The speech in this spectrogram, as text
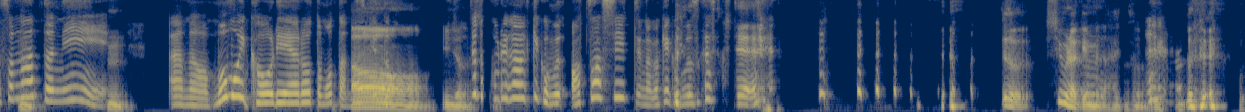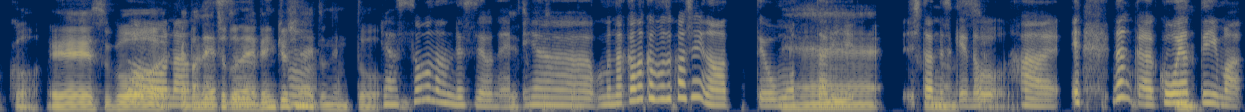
その後に、うん。あの、桃井かおりやろうと思ったんですけど、いいんじゃないちょっとこれが結構む、厚足っていうのが結構難しくて、ちょっと、志村けんみたいな入ってそうだね。そっか。ええすごい。やっぱね、ちょっとね、勉強しないとね、ほんとい。や、そうなんですよね。えーいやー、もうなかなか難しいなって思ったりねしたんですけどはい。え、なんかこうやって今、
